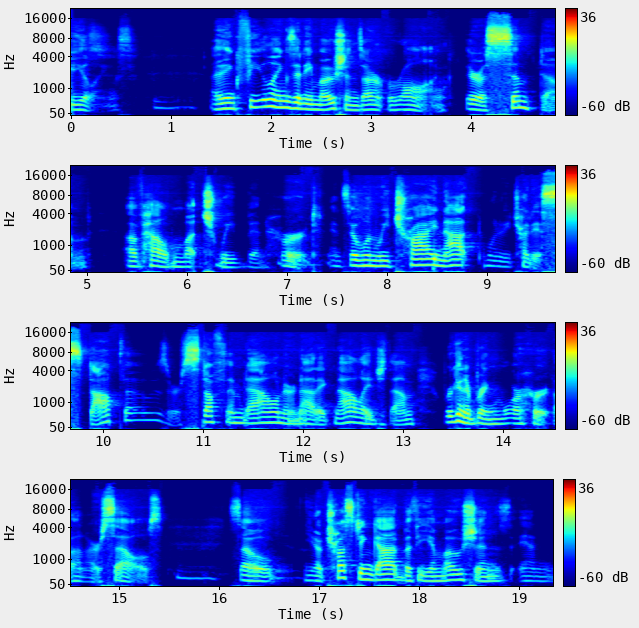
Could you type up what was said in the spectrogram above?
feelings. I think feelings and emotions aren't wrong. They're a symptom of how much we've been hurt. And so when we try not when we try to stop those or stuff them down or not acknowledge them, we're going to bring more hurt on ourselves. So, you know, trusting God with the emotions and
